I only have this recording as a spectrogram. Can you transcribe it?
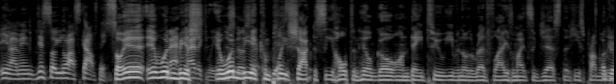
you know, what I mean, just so you know how scouts think. So it it wouldn't be a it it wouldn't be a complete Yes. shock to see Holton Hill go on day two, even though the red flags might suggest that he's probably a day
